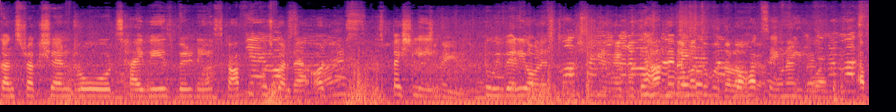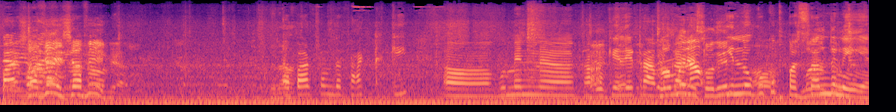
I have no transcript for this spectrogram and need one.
construction roads highways buildings काफ़ी कुछ बन रहा है। और specially to be very honest यहाँ पे मेरे को बहुत सेफ़ हुआ। Apart apart from the fact कि वुमेन का अकेले ट्रैवल करना इन लोगों को पसंद नहीं है।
